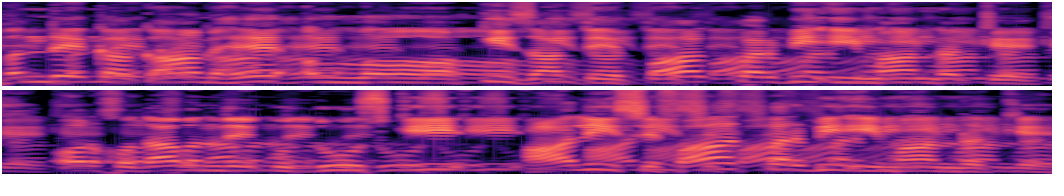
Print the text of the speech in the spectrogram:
بندے کا کام ہے اللہ کی ذات پاک پر بھی ایمان رکھے اور خدا بندے قدوس کی عالی صفات پر بھی ایمان رکھے۔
